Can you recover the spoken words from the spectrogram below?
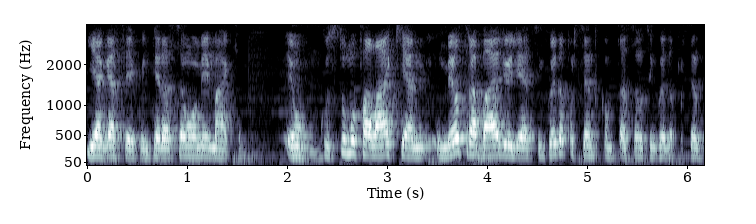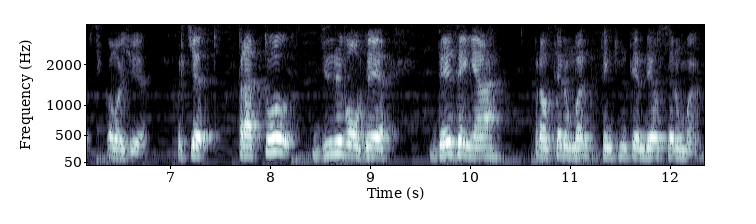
IHC, com interação homem-máquina. Eu uhum. costumo falar que a, o meu trabalho ele é 50% computação, 50% psicologia. Porque para tu desenvolver, desenhar para o ser humano, tu tem que entender o ser humano.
